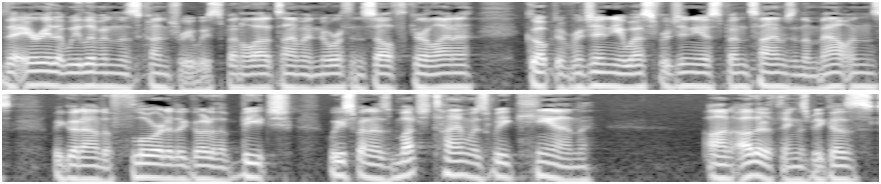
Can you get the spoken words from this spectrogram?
the area that we live in this country. We spend a lot of time in North and South Carolina, go up to Virginia, West Virginia, spend times in the mountains. We go down to Florida to go to the beach. We spend as much time as we can on other things because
